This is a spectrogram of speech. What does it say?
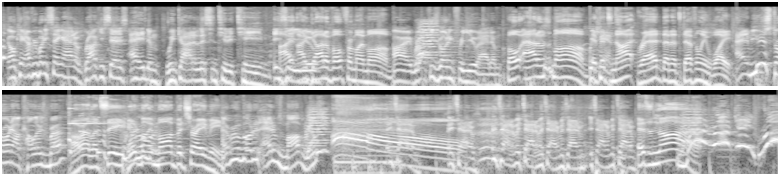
okay, everybody's saying Adam. Rocky says, Adam, we gotta listen to the team. Is I, it I gotta vote for my mom. All right, Rocky's voting for you, Adam. Vote Adam's mom. We if it's can't. not red, then it's definitely white. Adam, you just throwing out colors, bruh. All right, let's see. Would my Everyone- mom betray me? Everyone voted Adam's mom, really? Oh! It's Adam. It's Adam. It's Adam. It's Adam. It's Adam. It's Adam. It's Adam. It's Adam. It's not. Run, Rocky! Run!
